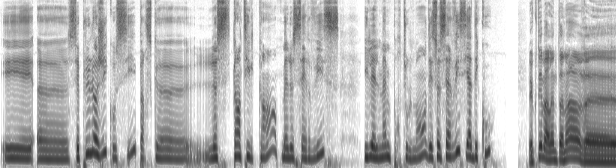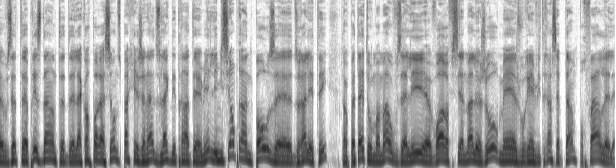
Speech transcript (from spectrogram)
Et euh, c'est plus logique aussi parce que le, quand il campe, mais le service, il est le même pour tout le monde. Et ce service, il y a des coûts. Écoutez, Marlène Tonard, euh, vous êtes présidente de la Corporation du Parc régional du Lac des 31 000. L'émission prend une pause euh, durant l'été, donc peut-être au moment où vous allez euh, voir officiellement le jour, mais je vous réinviterai en septembre pour faire le, le-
